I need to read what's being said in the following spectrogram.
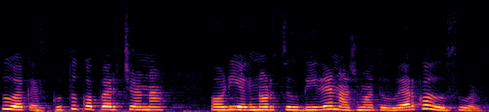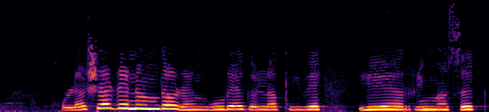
zuek ezkutuko pertsona horiek nortzuk diren asmatu beharko duzuen. Jolasaren ondoren gure gelakide lierrimazek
